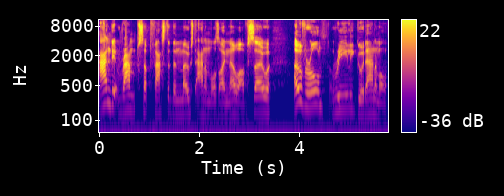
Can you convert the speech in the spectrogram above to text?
and it ramps up faster than most animals I know of, so overall, really good animal.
